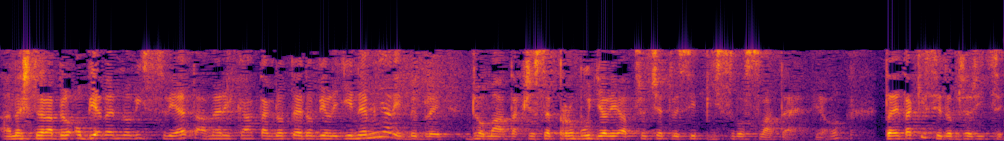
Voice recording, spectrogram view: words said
a než teda byl objeven nový svět, Amerika, tak do té doby lidi neměli Bibli doma, takže se probudili a přečetli si písmo svaté. Jo? To je taky si dobře říci.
